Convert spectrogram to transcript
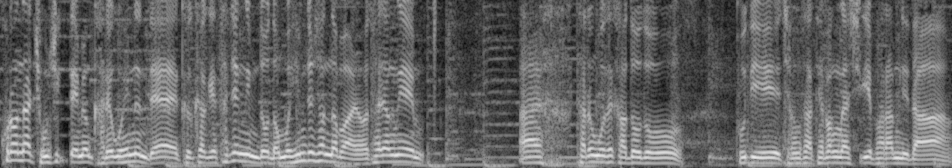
코로나 종식되면 가려고 했는데 그 가게 사장님도 너무 힘드셨나 봐요. 사장님, 아 다른 곳에 가둬도 부디 장사 대박 나시기 바랍니다.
